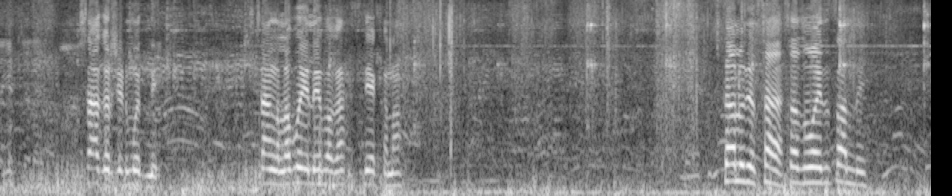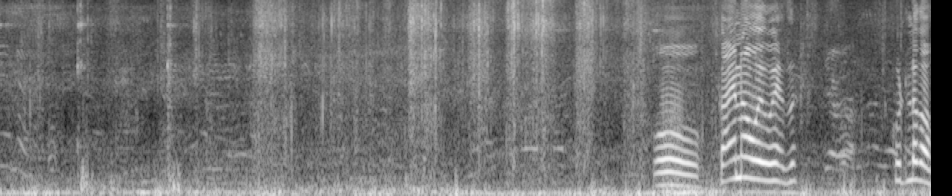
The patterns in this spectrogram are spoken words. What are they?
घेतलेला आहे. सागर शेड मधने. चांगला बैल आहे बघा देखना. चालू दे सा सजवायचं चाललंय. ओ काय नाव आहे हो ह्याचं? कुठलं गाव?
